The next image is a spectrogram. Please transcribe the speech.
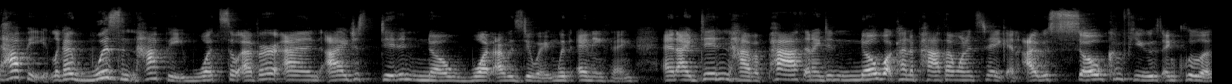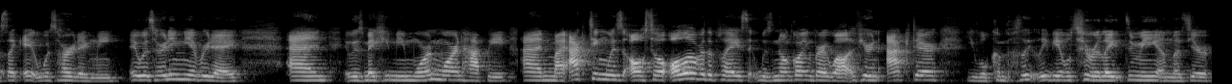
happy. Like I wasn't happy whatsoever and I just didn't know what I was doing with anything. And I didn't have a path and I didn't know what kind of path I wanted to take and I was so confused and clueless. Like it was hurting me. It was hurting me every day and it was making me more and more unhappy. And my acting was also all over the place. It was not going very well. If you're an actor, you will completely be able to relate to me unless you're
